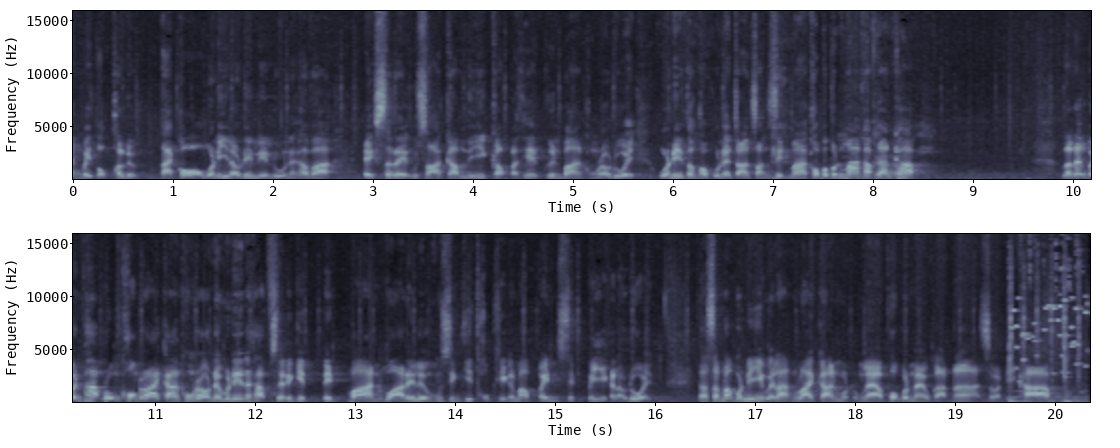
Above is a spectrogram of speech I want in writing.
ยังไม่ตกผลึก แต่ก็วันนี้เราได้เรียนรู้นะครับว่าเอ็กซเรย์อุตสาหกรรมนี้กับประเทศเพื่อนบ้านของเราด้วย วันนี้ต้องขอบคุณอาจารย์สังสิทธิ์มาก ขอบพระคุณมากครับอาจารย์ครับ และนั่นก็เป็นภาพรวมของรายการของเราในวันนี้นะครับ เศรษฐกิจติดบ้านว่าในเรื่องของสิ่งที่ถกเถียงกันมาเป็น 10 ปีกับเราด้วย แต่สำหรับวันนี้เวลาของรายการหมดลงแล้ว พบกันใหม่โอกาสหน้า สวัสดีครับ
